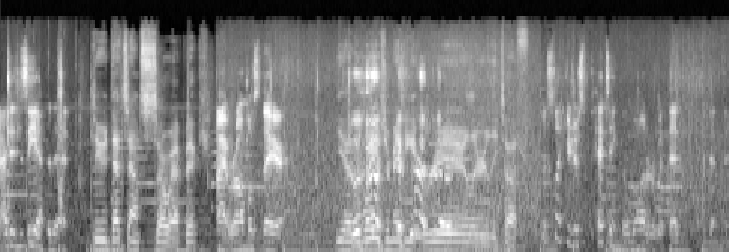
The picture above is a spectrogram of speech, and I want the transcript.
I, I didn't see after that. Dude, that sounds so epic. All right, we're almost there. Yeah, the waves are making it really, really tough. Looks like you're just petting the water with that with that thing.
